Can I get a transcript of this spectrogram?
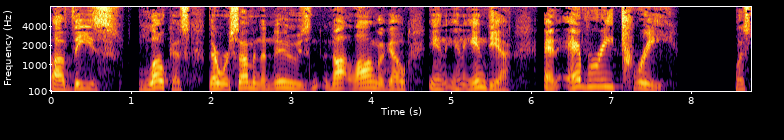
of these locusts, there were some in the news not long ago in, in India, and every tree was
